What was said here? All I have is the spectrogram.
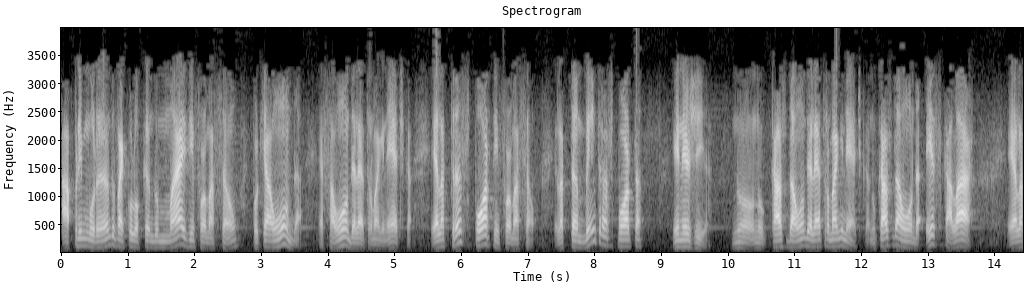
aprimorando, vai colocando mais informação, porque a onda, essa onda eletromagnética, ela transporta informação, ela também transporta energia. No, no caso da onda eletromagnética. No caso da onda escalar, ela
